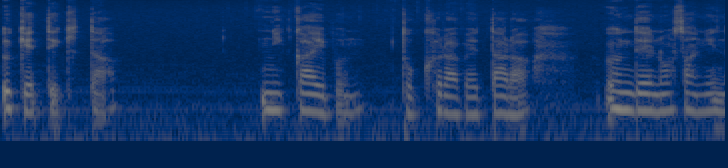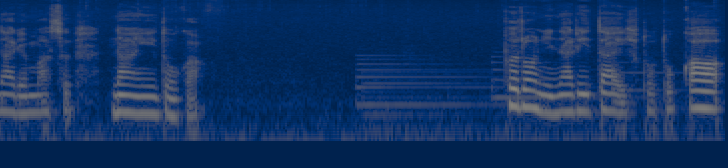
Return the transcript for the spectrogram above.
受けてきた2回分と比べたら運命の差になります難易度が。プロになりたい人とか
